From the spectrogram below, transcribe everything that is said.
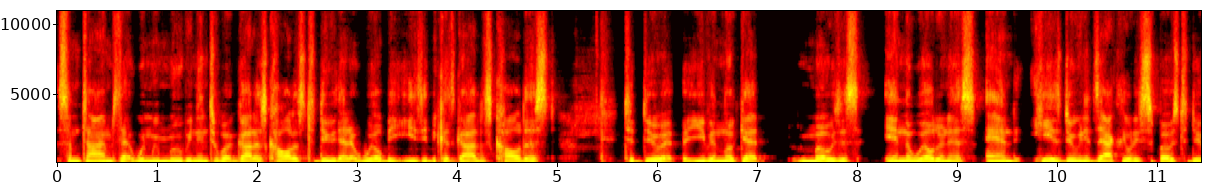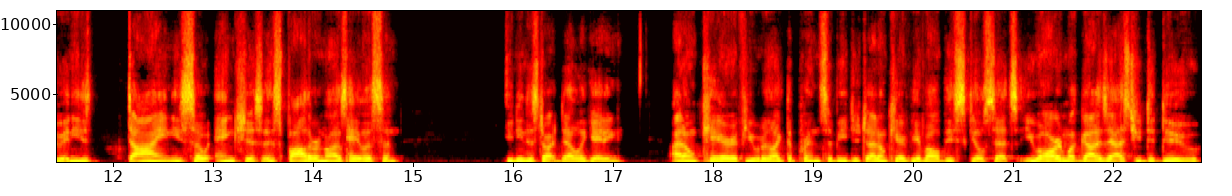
sometimes that when we're moving into what God has called us to do, that it will be easy because God has called us to do it. But even look at Moses in the wilderness and he is doing exactly what he's supposed to do and he's dying. He's so anxious. His father in law is, Hey, listen, you need to start delegating. I don't care if you were like the prince of Egypt. I don't care if you have all these skill sets. You are in what God has asked you to do,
